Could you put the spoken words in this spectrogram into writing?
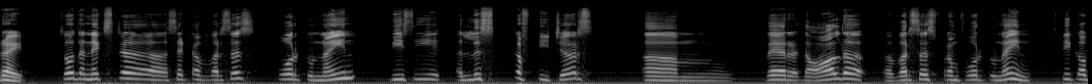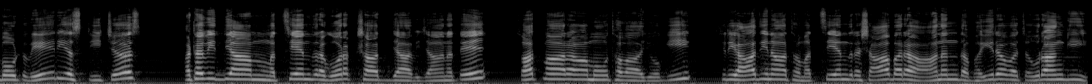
right. So the next uh, set of verses four to nine, we see a list of teachers um, where the, all the uh, verses from 4 to 9 speak about various teachers. Hatavidyam Matsyendra Gorakshadya Vijanate, Swatmaramothava Yogi, Sri Adinatha Matsyendra Shabara Ananda Bhairava Chaurangi,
